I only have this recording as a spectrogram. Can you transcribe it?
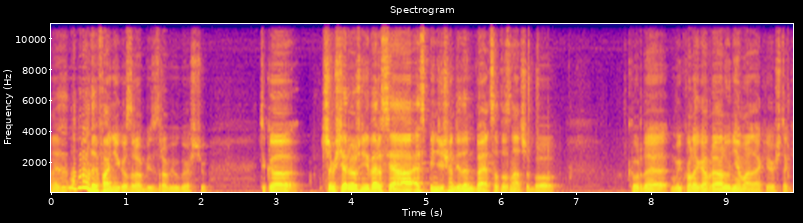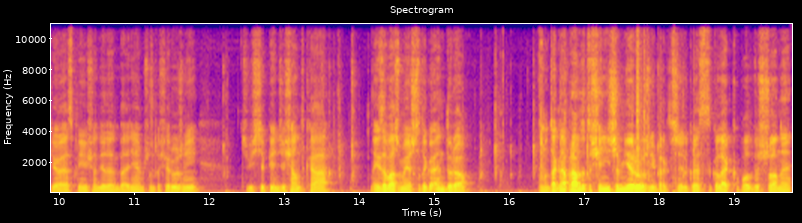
no jest naprawdę fajnie go zrobił, zrobił gościu. Tylko czym się różni wersja S51B? Co to znaczy? Bo... Kurde, mój kolega w realu nie ma jakiegoś takiego S51B. Nie wiem czym to się różni. Oczywiście 50. No i zobaczmy jeszcze tego Enduro. No tak naprawdę to się niczym nie różni praktycznie, tylko jest tylko lekko podwyższony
